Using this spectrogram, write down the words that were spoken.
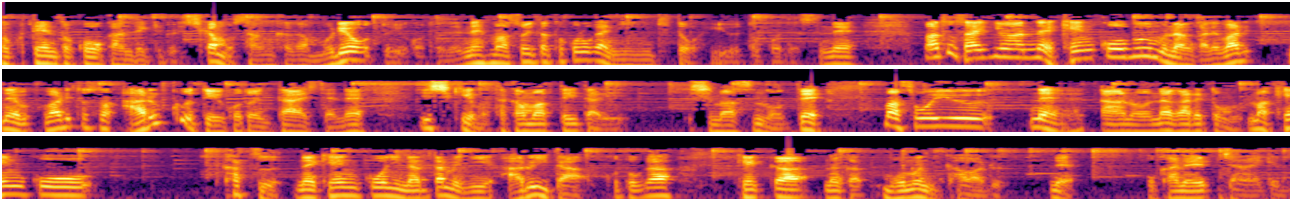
特典と交換できる。しかも参加が無料ということでね。まあそういったところが人気というとこですね。あと最近はね、健康ブームなんかで割、ね、割とその歩くということに対してね、意識も高まっていたりしますので、まあそういうね、あの流れとも、まあ健康かつ、ね、健康になるために歩いたことが、結果、なんか、物に変わる。ね、お金じゃないけど、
